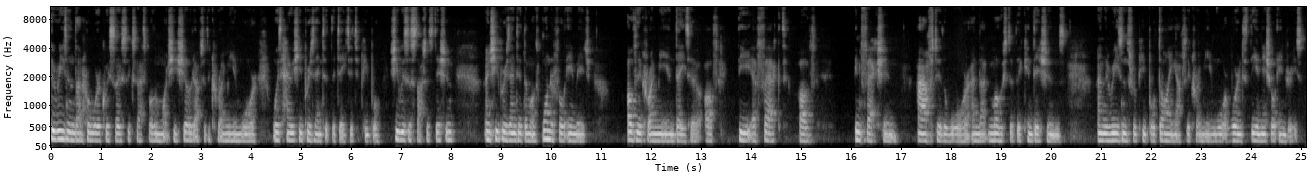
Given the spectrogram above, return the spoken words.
the reason that her work was so successful and what she showed after the Crimean War was how she presented the data to people. She was a statistician and she presented the most wonderful image of the Crimean data of the effect of infection after the war and that most of the conditions and the reasons for people dying after the Crimean War weren't the initial injuries.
